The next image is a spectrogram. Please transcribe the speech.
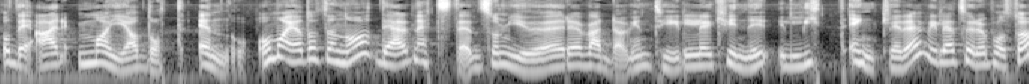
og det er maya.no. Og maya.no er et nettsted som gjør hverdagen til kvinner litt enklere, vil jeg tørre å påstå.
